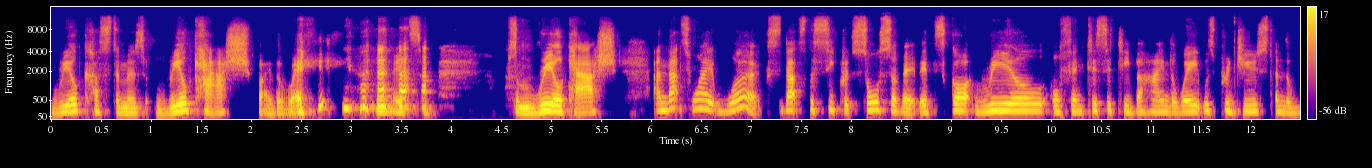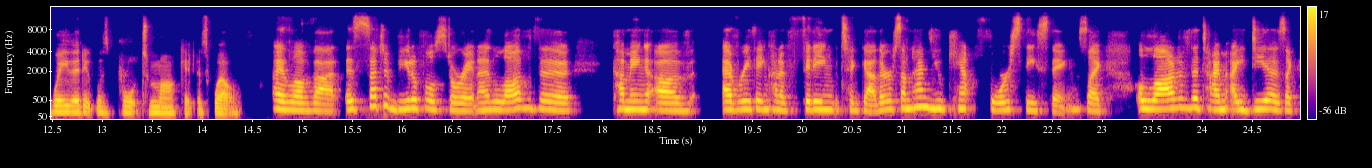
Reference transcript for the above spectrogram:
real customers, real cash, by the way. some, some real cash. And that's why it works. That's the secret source of it. It's got real authenticity behind the way it was produced and the way that it was brought to market as well. I love that. It's such a beautiful story. And I love the coming of everything kind of fitting together. Sometimes you can't force these things. Like a lot of the time, ideas, like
